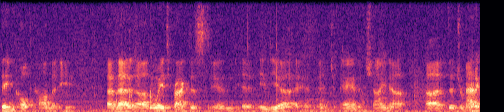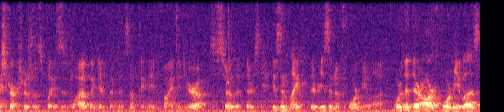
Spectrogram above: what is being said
thing called comedy and that uh, the way it's practiced in, in India and, and Japan and China, uh, the dramatic structure of those places is wildly different than something they'd find in Europe. So that there's isn't like there isn't a formula, or that there are formulas,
